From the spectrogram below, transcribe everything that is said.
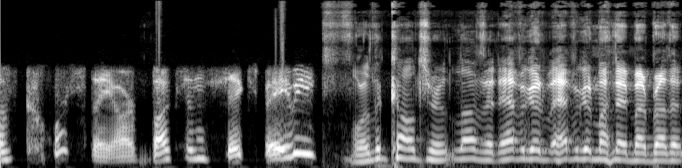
Of course they are. Bucks and six, baby. for the culture. Love it. Have a good have a good Monday, my brother.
